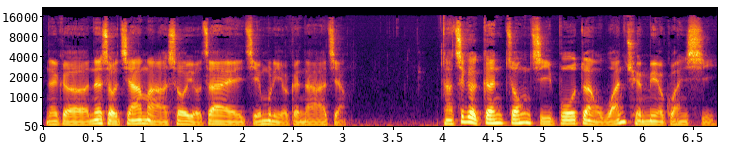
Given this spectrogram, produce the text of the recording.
那个那时候加码的时候，有在节目里有跟大家讲。那这个跟终极波段完全没有关系。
